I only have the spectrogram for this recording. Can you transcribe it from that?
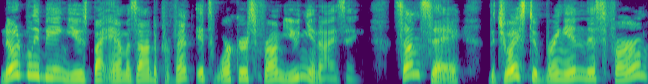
notably being used by Amazon to prevent its workers from unionizing. Some say the choice to bring in this firm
